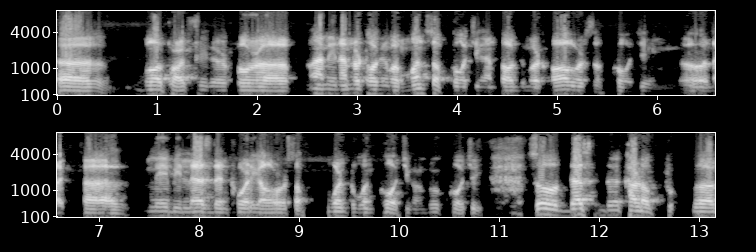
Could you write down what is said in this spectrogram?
uh, ballpark figure for. Uh, I mean, I'm not talking about months of coaching. I'm talking about hours of coaching, like uh, maybe less than 20 hours of one-to-one coaching or group coaching. So that's the kind of uh,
